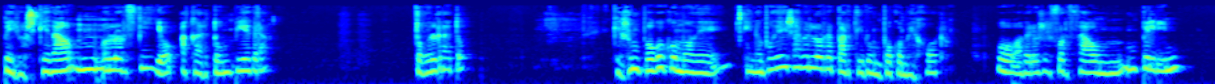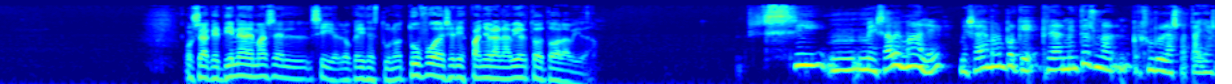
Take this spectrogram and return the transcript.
pero es que da un olorcillo a cartón piedra todo el rato, que es un poco como de, ¿y no podéis haberlo repartido un poco mejor? O haberos esforzado un pelín o sea que tiene además el. Sí, lo que dices tú, ¿no? Tufo de serie española en abierto toda la vida. Sí, me sabe mal, ¿eh? Me sabe mal porque realmente es una... Por ejemplo, las batallas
